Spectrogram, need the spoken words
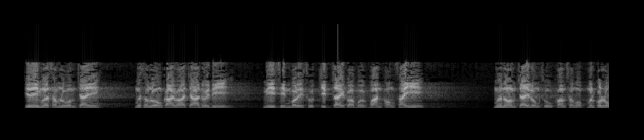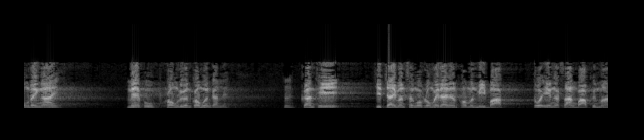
ทีนี้เมื่อสำรวมใจ เมื่อสำรวมกายวาจาด้วยดี มีศีลบริสุทธิ์จิตใจก็เบิกบานผ่องใส เมื่อน้อมใจลงสู่ความสงบ มันก็ลงได้ง่าย แม้ผู้ครองเรือนก็เหมือนกันเลยการที่จิตใจมันสงบลงไม่ได้นั้นเพราะมันมีบาป ตัวเองสร้างบาปขึ้นมา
